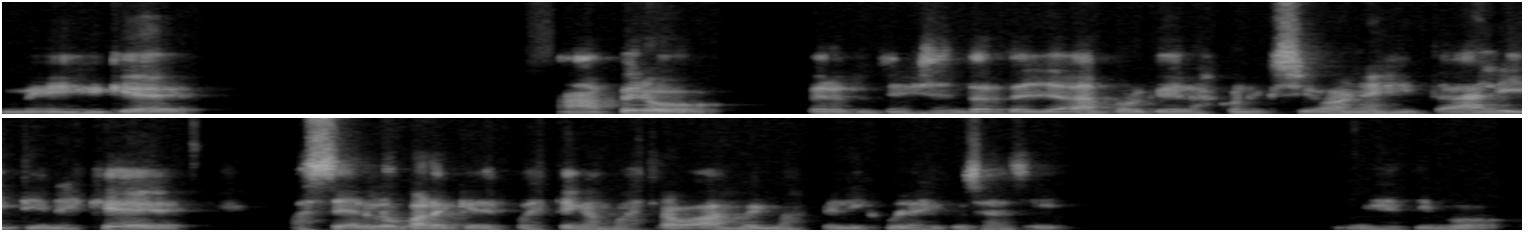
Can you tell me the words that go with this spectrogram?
Y me dije que, ah, pero, pero tú tienes que sentarte allá porque las conexiones y tal, y tienes que hacerlo para que después tengas más trabajo y más películas y cosas así. Y dije tipo,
